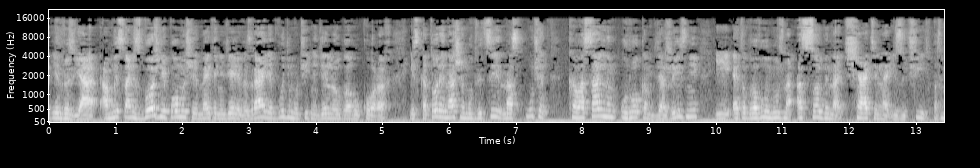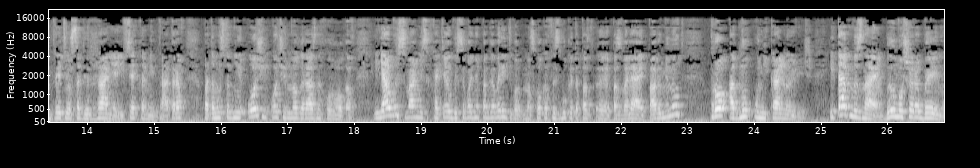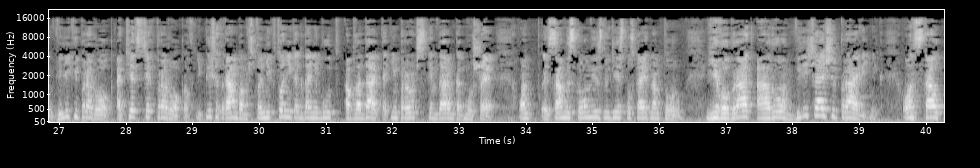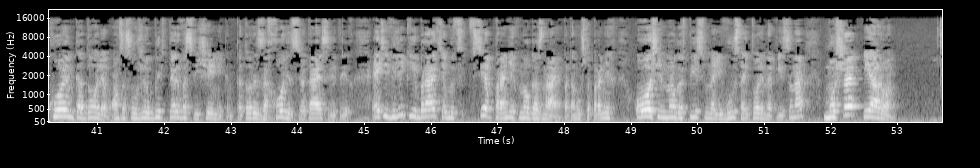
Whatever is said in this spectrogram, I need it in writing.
Дорогие друзья, а мы с вами с Божьей помощью на этой неделе в Израиле будем учить недельную главу Корах, из которой наши мудрецы нас учат колоссальным уроком для жизни, и эту главу нужно особенно тщательно изучить, посмотреть ее содержание и всех комментаторов, потому что в ней очень-очень много разных уроков. И я бы с вами хотел бы сегодня поговорить, вот насколько Facebook это э, позволяет, пару минут, про одну уникальную вещь. Итак, мы знаем, был Мушерабейну, великий пророк, отец всех пророков, и пишет Рамбам, что никто никогда не будет обладать таким пророческим даром, как Муше. Он э, самый скромный из людей спускает нам Тору. Его брат Аарон, величайший праведник, он стал Коэн Гадолем, он заслужил быть первосвященником, который заходит в святая святых. Эти великие братья, мы все про них много знаем, потому что про них очень много в письменной и в устной Торе написано. Моше и Аарон –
